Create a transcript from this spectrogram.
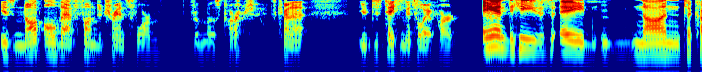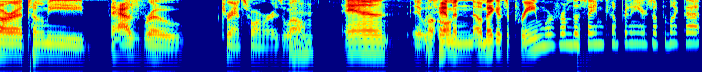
is not all that fun to transform for the most part. It's kind of you're just taking a toy apart. And he's a non Takara Tomy Hasbro transformer as well. And It was Well, him oh- and Omega Supreme were from the same company or something like that.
